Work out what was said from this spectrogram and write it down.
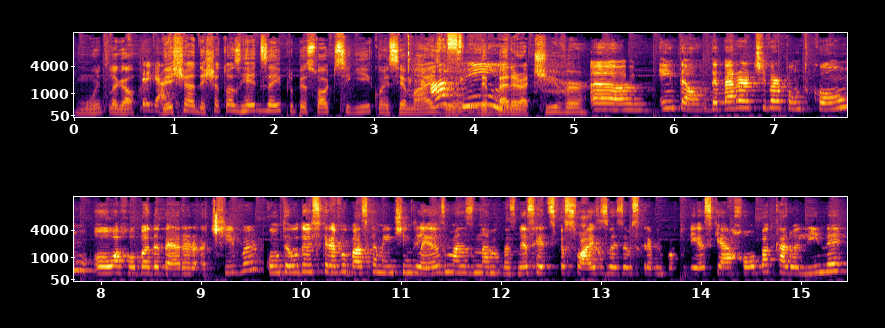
Muito legal. Obrigada. Deixa, deixa tuas redes aí pro pessoal te seguir, conhecer mais ah, do sim. The Better Achiever. Uh, então, thebetterachiever.com ou arroba thebetterachiever. Conteúdo eu escrevo basicamente em inglês, mas na na, nas minhas redes pessoais, às vezes eu escrevo em português, que é arroba carolinern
